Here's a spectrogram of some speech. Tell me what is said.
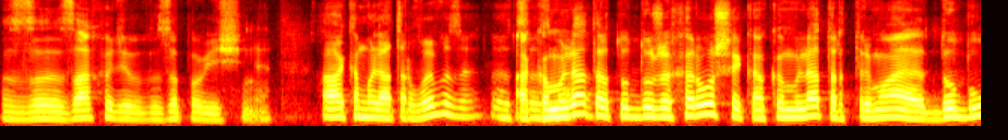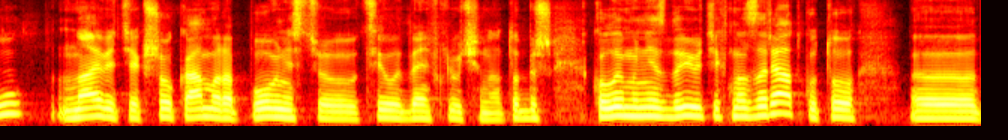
з заходів з оповіщення. А акумулятор вивезе? Е, Це Акумулятор тут дуже хороший, акумулятор тримає добу, навіть якщо камера повністю цілий день включена. Тобі ж, коли мені здають їх на зарядку, то е,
